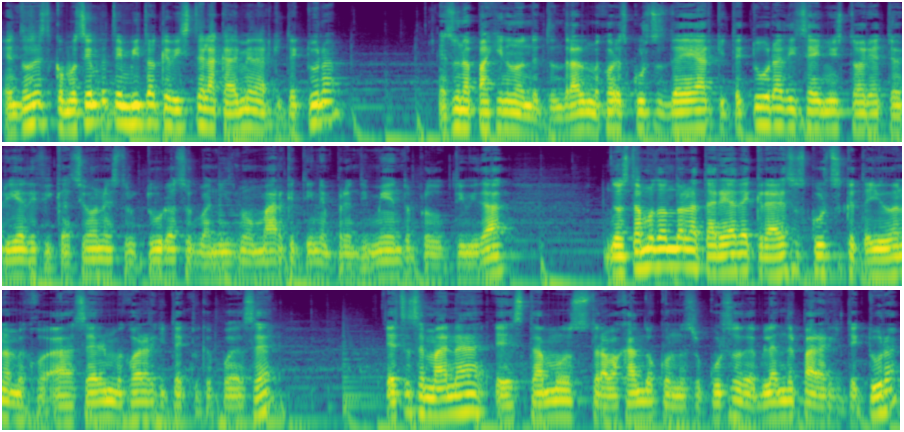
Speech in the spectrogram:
Entonces, como siempre te invito a que visites la Academia de Arquitectura. Es una página donde tendrás los mejores cursos de arquitectura, diseño, historia, teoría, edificación, estructuras, urbanismo, marketing, emprendimiento, productividad. Nos estamos dando la tarea de crear esos cursos que te ayudan a, a ser el mejor arquitecto que puedes ser. Esta semana estamos trabajando con nuestro curso de Blender para arquitectura.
